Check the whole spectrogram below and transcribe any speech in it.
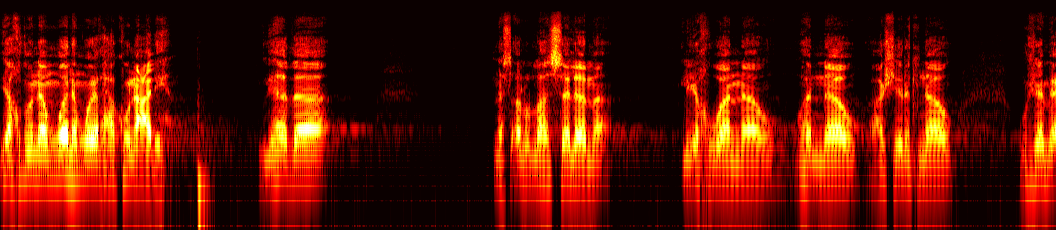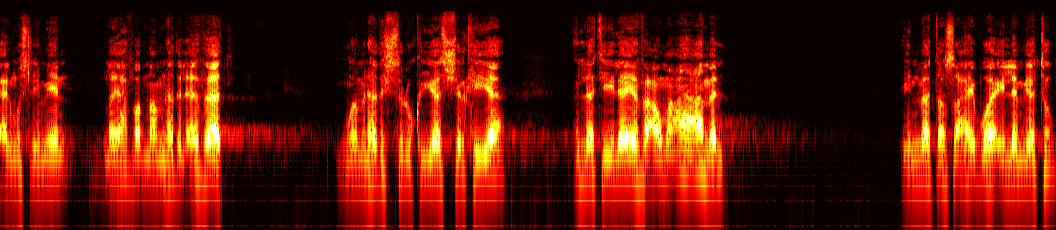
يأخذون أموالهم ويضحكون عليهم. لهذا نسأل الله السلامه لإخواننا وهنا وعشيرتنا وجميع المسلمين. الله يحفظنا من هذه الآفات ومن هذه السلوكيات الشركية التي لا ينفع معها عمل. إن مات صاحبها إن لم يتب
